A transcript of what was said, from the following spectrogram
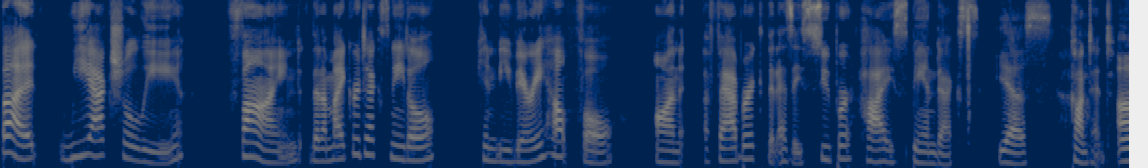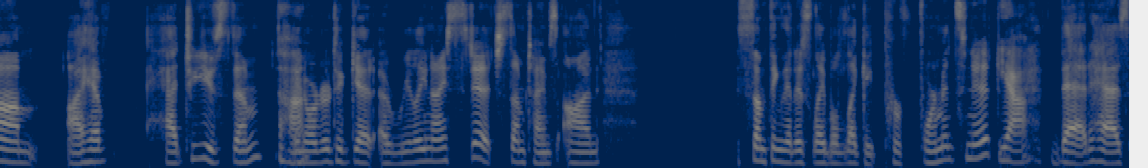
But we actually find that a Microtex needle can be very helpful on a fabric that has a super high spandex Yes. content. Um, I have had to use them Uh-huh. in order to get a really nice stitch sometimes on something that is labeled like a performance knit Yeah. that has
